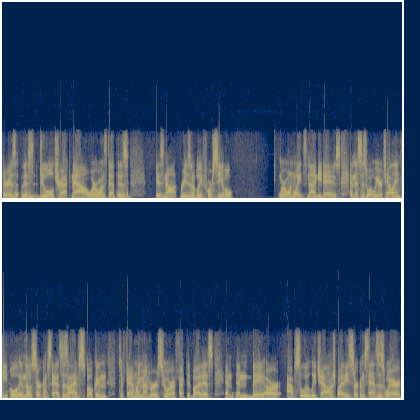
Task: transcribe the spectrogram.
there is this dual track now where one's death is is not reasonably foreseeable where one waits 90 days. And this is what we are telling people in those circumstances. And I have spoken to family members who are affected by this, and, and they are absolutely challenged by these circumstances where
